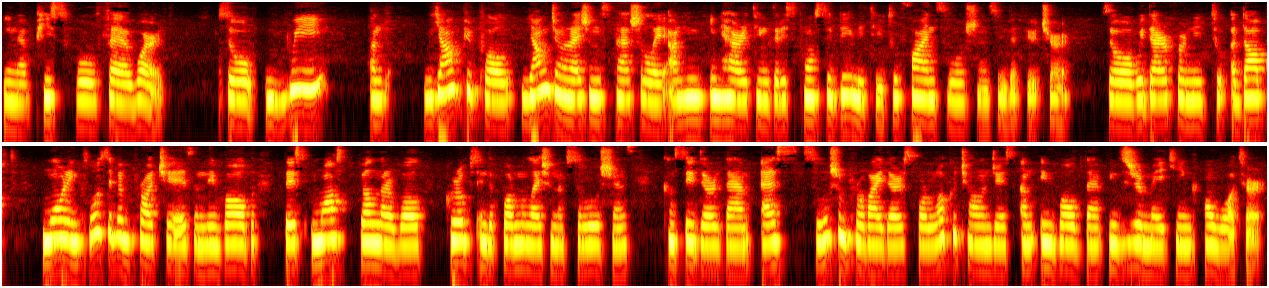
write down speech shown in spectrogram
in a peaceful, fair world. So we and young people, young generation especially, are inheriting the responsibility to find solutions in the future. So we therefore need to adopt more inclusive approaches and involve these most vulnerable groups in the formulation of solutions, consider them as solution providers for local challenges, and involve them in decision making on water.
